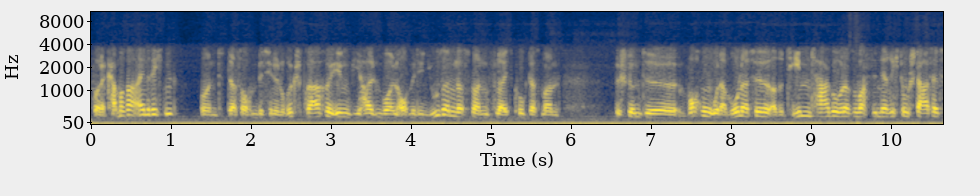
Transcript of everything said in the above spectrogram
vor der Kamera einrichten und das auch ein bisschen in Rücksprache irgendwie halten wollen, auch mit den Usern, dass man vielleicht guckt, dass man bestimmte Wochen oder Monate, also Thementage oder sowas in der Richtung startet.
